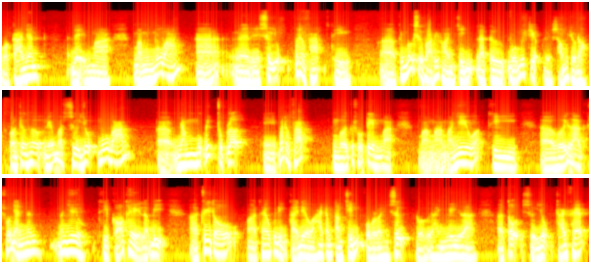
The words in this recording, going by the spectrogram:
của cá nhân để mà mà mình mua bán à, sử dụng bất hợp pháp thì à, cái mức xử phạt vi phạm hành chính là từ 40 triệu đến 60 triệu đồng. Còn trường hợp nếu mà sử dụng mua bán à, nhằm mục đích trục lợi thì bất hợp pháp với cái số tiền mà mà mà mà nhiều á, thì à, với là số nhà nhân nó nhiều thì có thể là bị à, truy tố theo quy định tại điều 289 của bộ luật hình sự đối với hành vi là tội sử dụng trái phép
